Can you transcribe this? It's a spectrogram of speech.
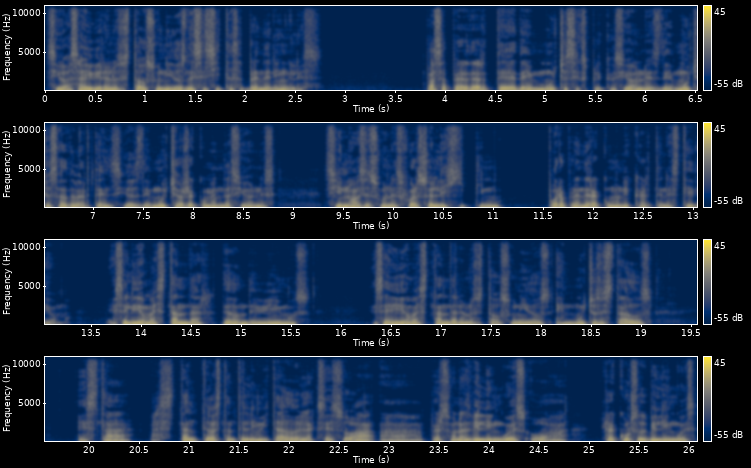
Si vas a vivir en los Estados Unidos necesitas aprender inglés. Vas a perderte de muchas explicaciones, de muchas advertencias, de muchas recomendaciones, si no haces un esfuerzo legítimo por aprender a comunicarte en este idioma. Es el idioma estándar de donde vivimos, es el idioma estándar en los Estados Unidos, en muchos estados está bastante, bastante limitado el acceso a, personas bilingües o a recursos bilingües.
